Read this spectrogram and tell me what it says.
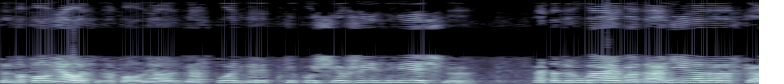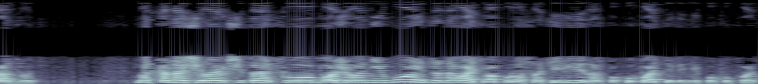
наполнялась и наполнялась. Господь говорит, текущая в жизнь вечную. Это другая вода, о ней надо рассказывать. Вот когда человек читает Слово Божие, он не будет задавать вопрос, а телевизор покупать или не покупать.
